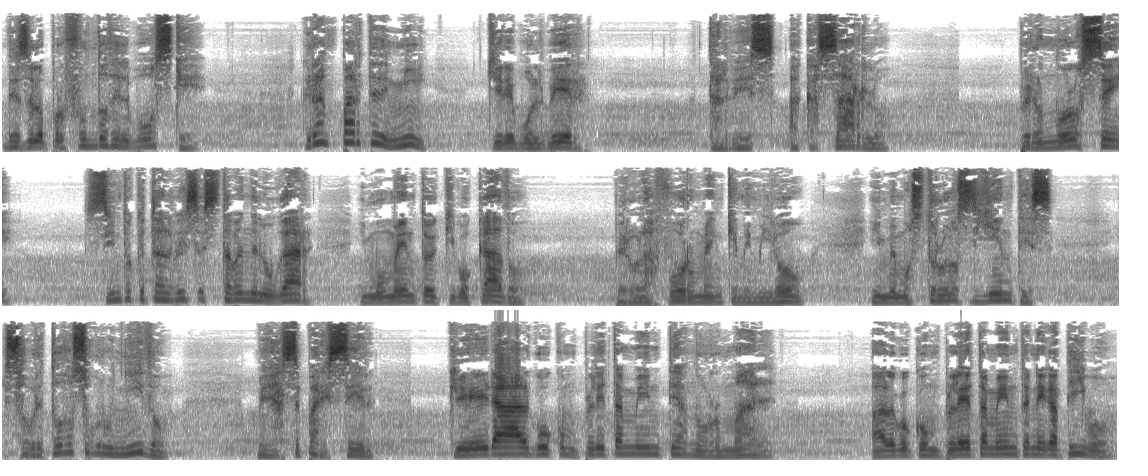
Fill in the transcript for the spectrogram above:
desde lo profundo del bosque. Gran parte de mí quiere volver, tal vez a cazarlo, pero no lo sé. Siento que tal vez estaba en el lugar y momento equivocado, pero la forma en que me miró y me mostró los dientes y sobre todo su gruñido me hace parecer que era algo completamente anormal, algo completamente negativo.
